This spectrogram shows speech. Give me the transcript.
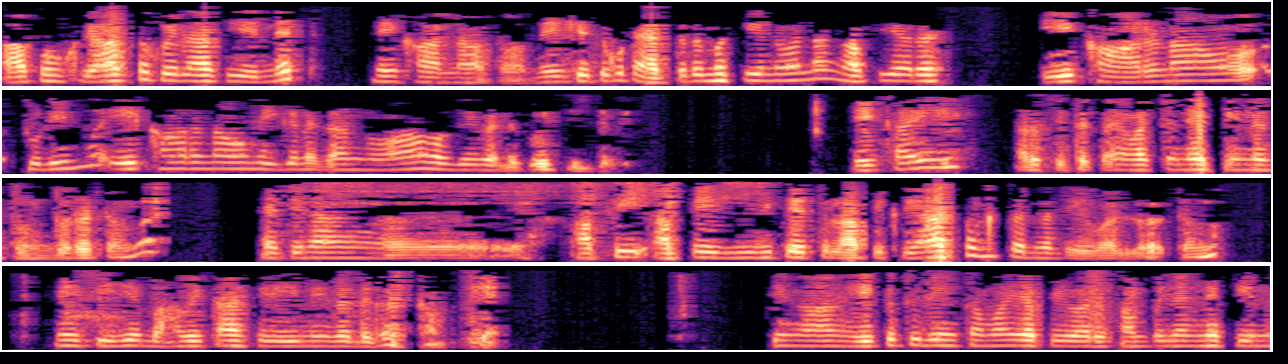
ආපහු ක්‍රියාත්මක වෙලා තියෙන්නේ මේ කාරණාව තමයි. මේක එතකොට ඇත්තටම කියනවා නම් අපි අර ඒ කාරණාව තුලින්ම ඒ කාරණාවම ඉගෙන ගන්නවා වගේ වැඩකුයි සිද්ධ වෙන්නේ. ඒකයි අර සිතකය වචනය කියන තුන්දොරටම නැතිනම් අපි අපේ ජීවිතය තුළ අපි ක්‍රියාත්මක කරන දේවල් වලටම මේ සිහිය භාවිතා කිරීමේ වැදගත්කම තියෙනවා. ඉතින් ඒක තුලින් තමයි අපි වර සම්පජන්‍ය කියන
